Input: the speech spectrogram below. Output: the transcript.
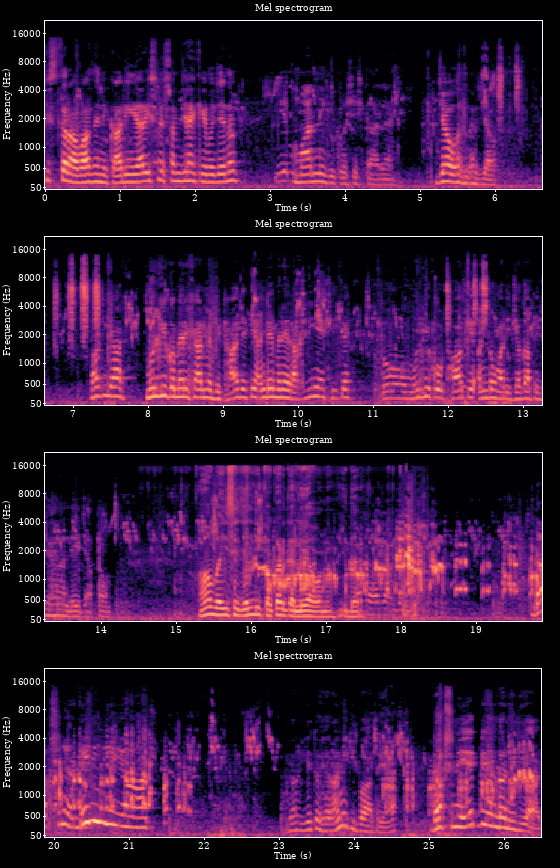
किस तरह आवाज़ें निकाली यार इसने समझा है कि मुझे ना ये मारने की कोशिश कर रहा है। जाओ अंदर जाओ। बाकी यार मुर्गी को मेरे ख्याल में बिठा देते अंडे मैंने रख दिए हैं ठीक है? तो मुर्गी को उठा के अंडों वाली जगह पे जो है ना ले जाता हूँ। हाँ भाई इसे जल्दी पकड़ कर ले आओ ना इधर। डक्स ने अंडे नहीं दिए यार। आज यार ये तो हैरानी की बात है यार। डक्स ने एक भी अंडा नहीं दिया आज।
